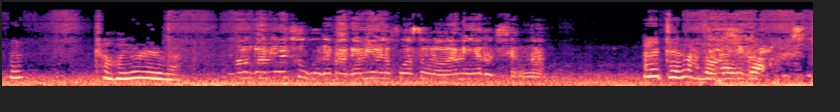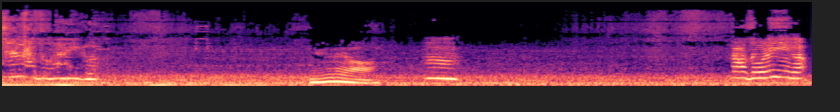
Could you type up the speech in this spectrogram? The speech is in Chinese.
嗯嗯，正好有人吧？俺们赶明儿凑合着把刚才的货送了，俺们也都清了。哎，真拉走了一个，真拉走了一个。女的呀？嗯，拉走了一个。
